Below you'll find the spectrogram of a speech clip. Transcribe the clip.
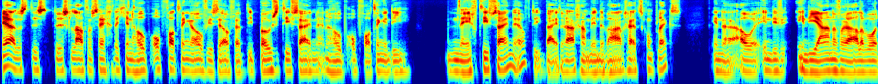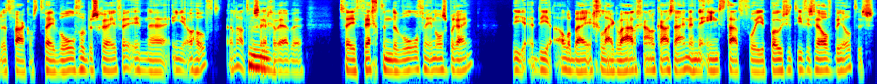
ja dus, dus, dus laten we zeggen dat je een hoop opvattingen over jezelf hebt die positief zijn en een hoop opvattingen die negatief zijn, hè, of die bijdragen aan minderwaardigheidscomplex. In de oude Indi Indianenverhalen worden het vaak als twee wolven beschreven in, eh, in je hoofd. Eh, Laten we Hmm. zeggen, we hebben twee vechtende wolven in ons brein. Die, die allebei gelijkwaardig aan elkaar zijn. En de een staat voor je positieve zelfbeeld. Dus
